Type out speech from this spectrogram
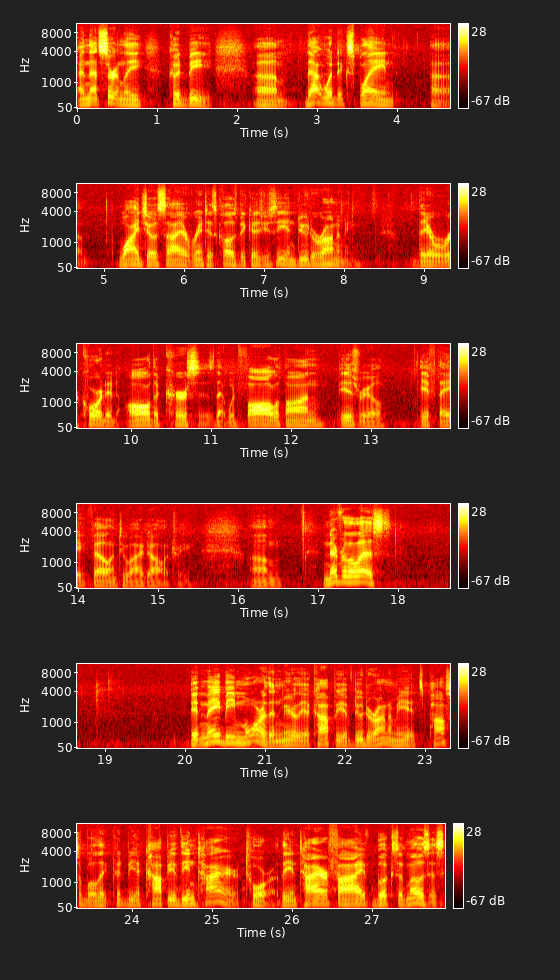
and that certainly could be. Um, that would explain uh, why Josiah rent his clothes, because you see in Deuteronomy, there were recorded all the curses that would fall upon Israel if they fell into idolatry. Um, nevertheless, it may be more than merely a copy of Deuteronomy. It's possible that it could be a copy of the entire Torah, the entire five books of Moses.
